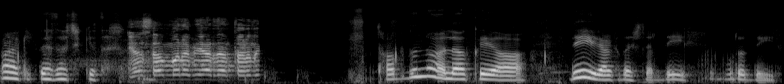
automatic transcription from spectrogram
Erkekler de açık yatar. Ya sen bana bir yerden tanıdık Tatlı ne alaka ya? Değil arkadaşlar değil. Bu da değil.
